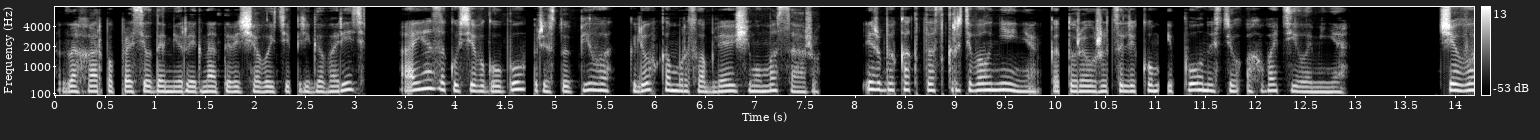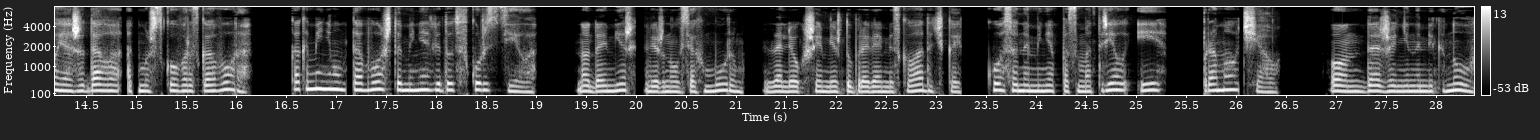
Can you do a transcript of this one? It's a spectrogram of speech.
Захар попросил Дамира Игнатовича выйти переговорить, а я, закусив губу, приступила к легкому расслабляющему массажу, лишь бы как-то скрыть волнение, которое уже целиком и полностью охватило меня. Чего я ожидала от мужского разговора? Как минимум того, что меня ведут в курс дела. Но Дамир вернулся хмурым, залегший между бровями складочкой, косо на меня посмотрел и промолчал. Он даже не намекнул,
